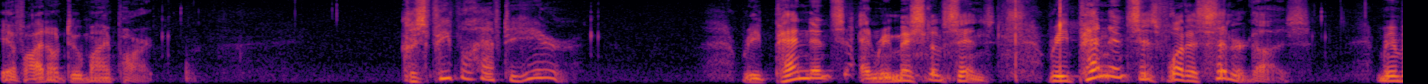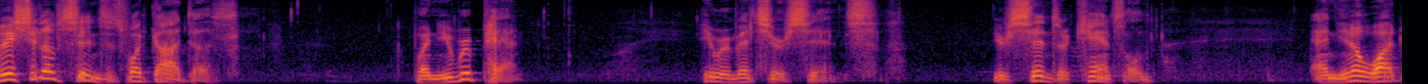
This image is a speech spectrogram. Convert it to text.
if I don't do my part. Because people have to hear repentance and remission of sins. Repentance is what a sinner does, remission of sins is what God does. When you repent, He remits your sins. Your sins are canceled. And you know what?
